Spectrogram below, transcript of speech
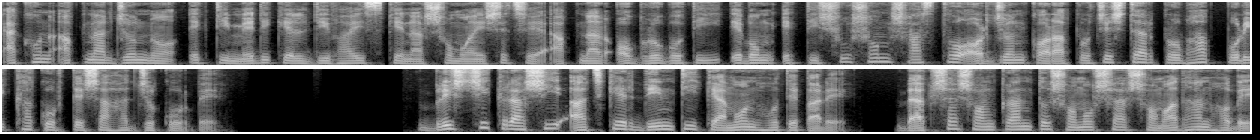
এখন আপনার জন্য একটি মেডিকেল ডিভাইস কেনার সময় এসেছে। আপনার অগ্রগতি এবং একটি সুষম স্বাস্থ্য অর্জন করা প্রচেষ্টার প্রভাব পরীক্ষা করতে সাহায্য করবে। বৃশ্চিক রাশি আজকের দিনটি কেমন হতে পারে? ব্যবসা সংক্রান্ত সমস্যার সমাধান হবে,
